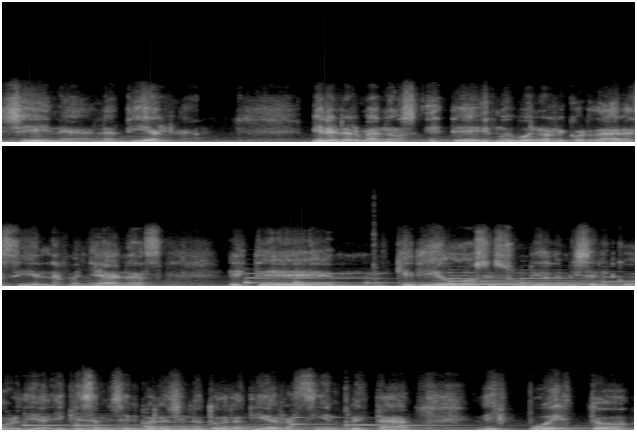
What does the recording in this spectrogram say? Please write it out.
llena la tierra. Miren, hermanos, este, es muy bueno recordar así en las mañanas este, que Dios es un Dios de misericordia y que esa misericordia llena toda la tierra, siempre está dispuesto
